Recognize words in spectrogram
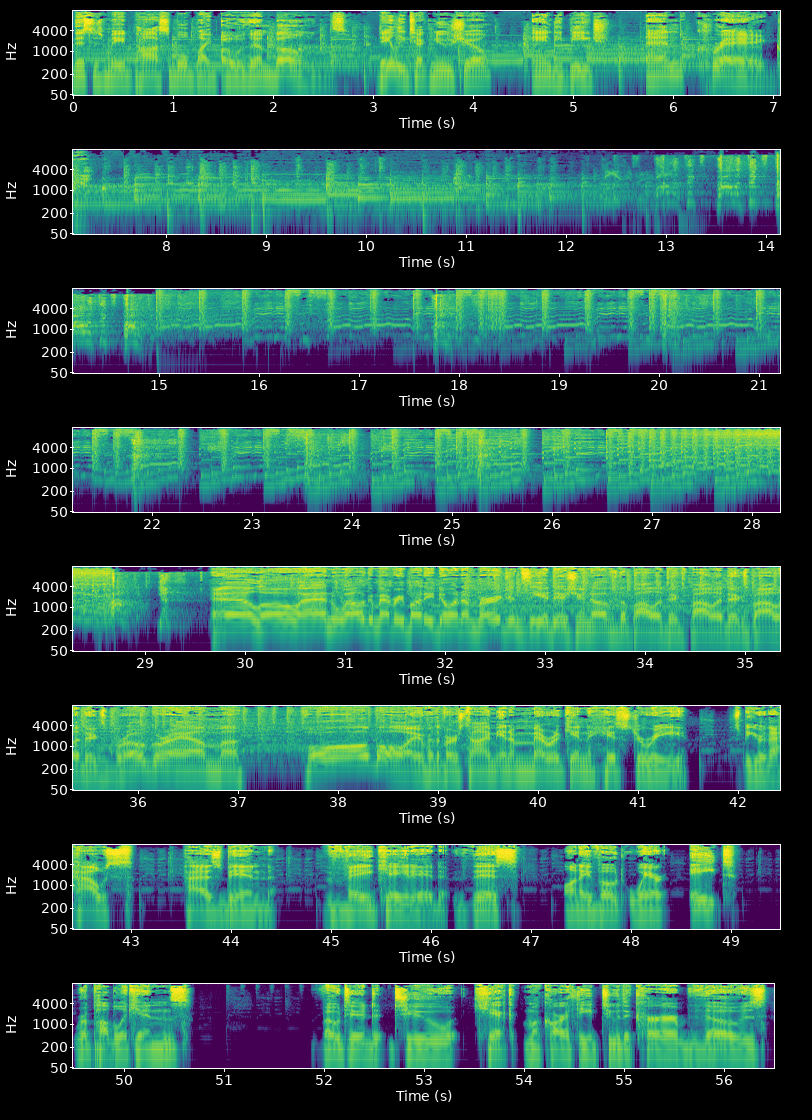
This is made possible by Oh Them Bones, Daily Tech News Show, Andy Beach, and Craig. Hello and welcome everybody to an emergency edition of the Politics, Politics, Politics program. Oh boy, for the first time in American history, Speaker of the House has been vacated. This on a vote where eight Republicans voted to kick McCarthy to the curb. Those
